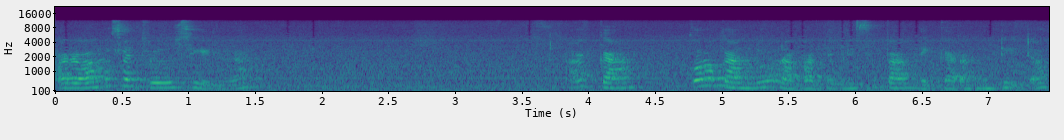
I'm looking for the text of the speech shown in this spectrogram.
ahora vamos a introducirla. Acá colocando la parte principal de cara juntitas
